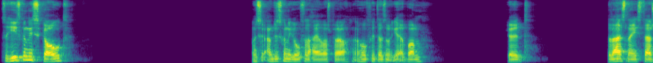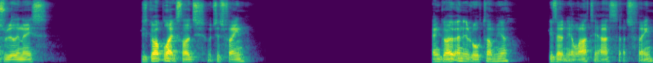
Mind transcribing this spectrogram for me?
So he's going to Scald. I'm just, going to go for the high horsepower and hopefully it doesn't get a burn. Good. So that's nice, that's really nice. He's got Black Sludge, which is fine. Can go out into Rotom here. He's out into Latias, that's fine.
